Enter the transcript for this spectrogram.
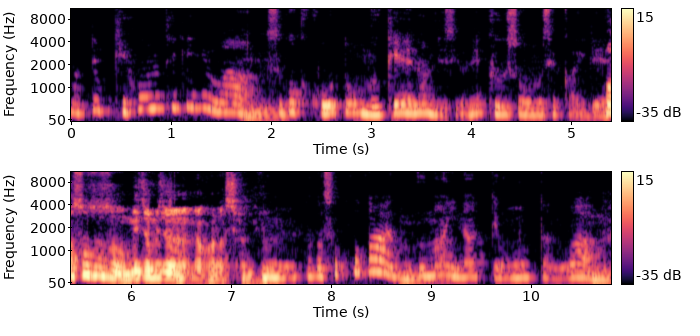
まあでも基本的にはうん。すごく口頭無形なんですよね、空想の世界で。あ、そうそうそう、めちゃめちゃだよね、話はね。うん。だからそこがうまいなって思ったのは、うん。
